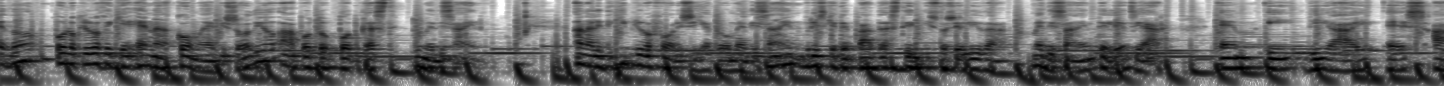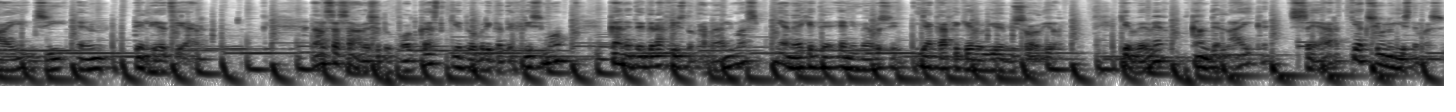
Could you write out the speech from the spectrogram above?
Εδώ ολοκληρώθηκε ένα ακόμα επεισόδιο από το podcast του Medisign. Αναλυτική πληροφόρηση για το Medisign βρίσκεται πάντα στην ιστοσελίδα medisign.gr m e d i s i g n.gr Αν σας άρεσε το podcast και το βρήκατε χρήσιμο, κάνετε εγγραφή στο κανάλι μας για να έχετε ενημέρωση για κάθε καινούριο επεισόδιο. Και βέβαια, κάντε like, share και αξιολογήστε μας.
